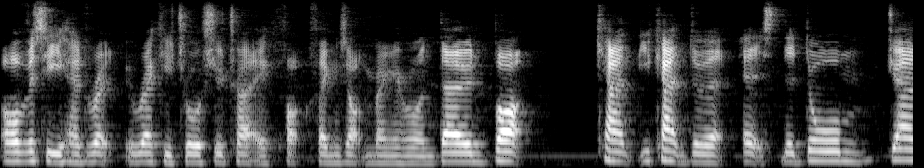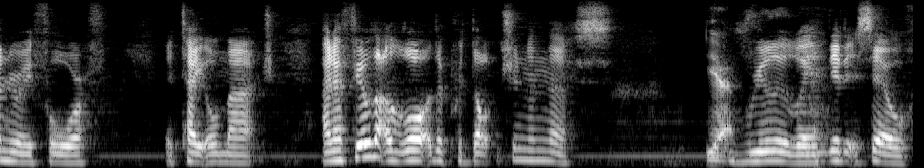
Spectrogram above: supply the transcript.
Obviously, you had Rick, Riki Choshu try to fuck things up and bring everyone down, but can't you can't do it. It's the Dome, January fourth, the title match, and I feel that a lot of the production in this yeah, really lended itself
